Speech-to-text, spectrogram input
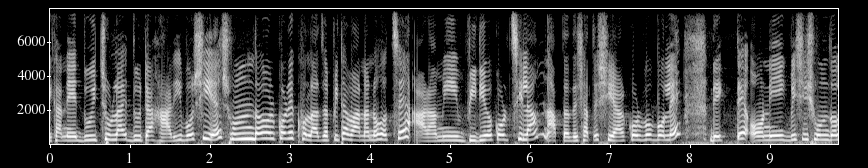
এখানে দুই চুলায় দুইটা হাঁড়ি বসিয়ে সুন্দর করে খোলাজা পিঠা বানানো হচ্ছে। আর আমি ভিডিও করছিলাম, আপনাদের সাথে শেয়ার করব বলে। দেখতে অনেক বেশি সুন্দর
